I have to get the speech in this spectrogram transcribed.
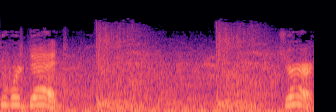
You were dead. Jerk.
